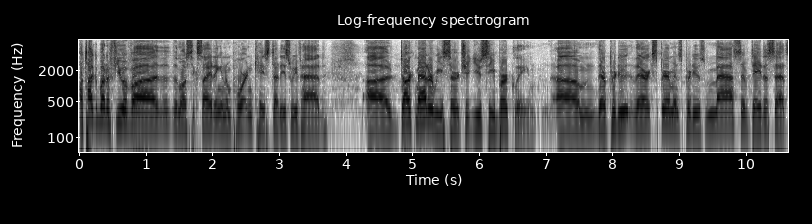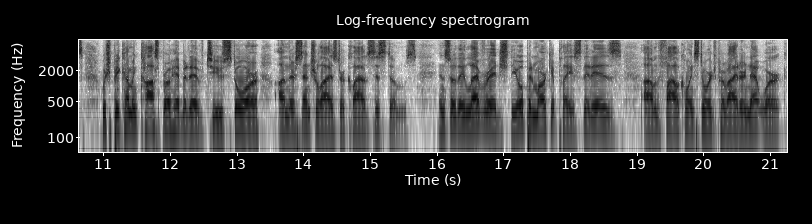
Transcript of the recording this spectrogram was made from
I'll talk about a few of uh, the, the, most exciting and important case studies we've had. Uh, dark matter research at UC Berkeley. Um, their, produ- their experiments produce massive data sets which are becoming cost prohibitive to store on their centralized or cloud systems. And so they leverage the open marketplace that is um, the Filecoin storage provider network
